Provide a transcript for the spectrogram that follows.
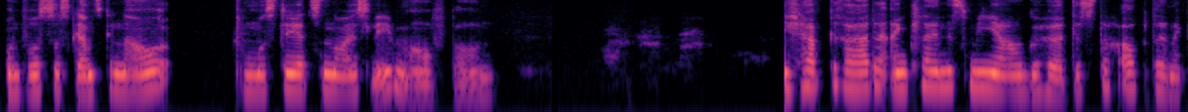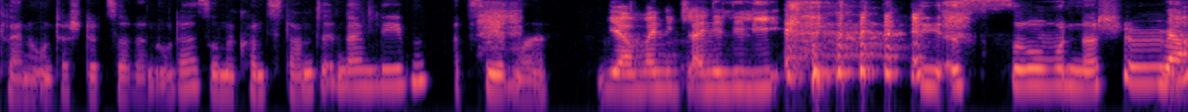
und wusstest ganz genau, du musst dir jetzt ein neues Leben aufbauen. Ich habe gerade ein kleines Miau gehört. Das ist doch auch deine kleine Unterstützerin, oder? So eine Konstante in deinem Leben? Erzähl mal. Ja, meine kleine Lilly. Die ist so wunderschön. Ja,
